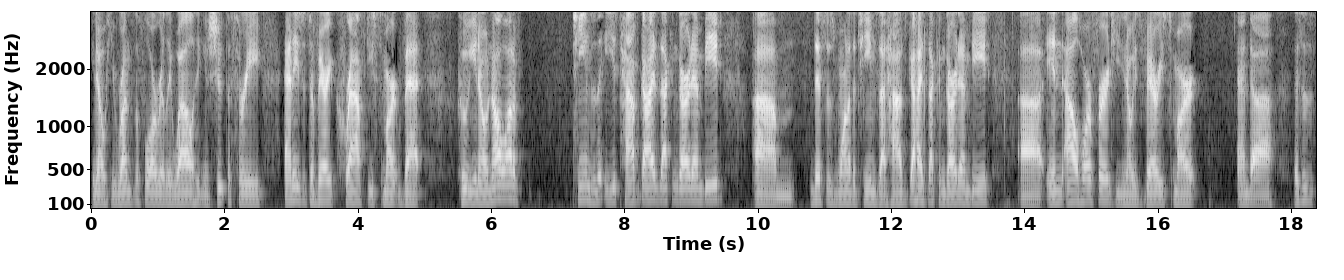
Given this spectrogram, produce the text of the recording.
You know he runs the floor really well. He can shoot the three, and he's just a very crafty, smart vet who you know not a lot of teams in the East have guys that can guard Embiid. Um, this is one of the teams that has guys that can guard Embiid. Uh, in Al Horford, you know he's very smart, and uh, this is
